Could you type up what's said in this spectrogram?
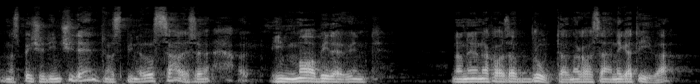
una, specie di incidente, una spina dorsale, se, immobile, 20. non è una cosa brutta, una cosa negativa?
